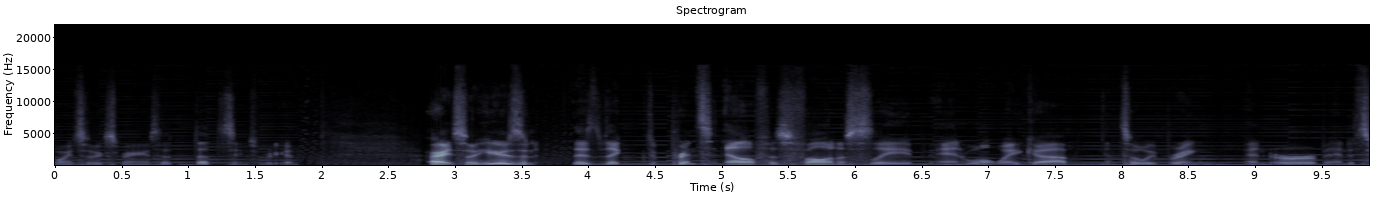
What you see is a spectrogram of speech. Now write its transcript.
Points of experience. That that seems pretty good. All right, so here's an there's like the prince elf has fallen asleep and won't wake up until we bring an herb, and it's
